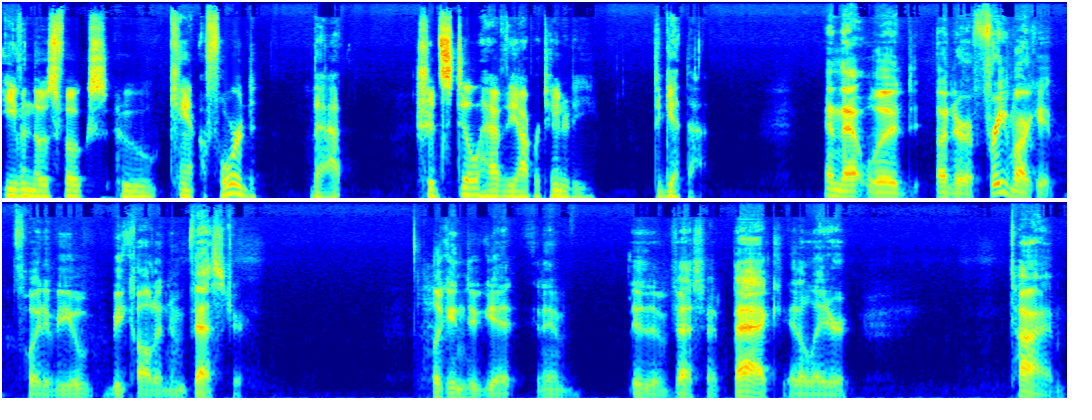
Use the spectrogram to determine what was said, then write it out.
even those folks who can't afford that should still have the opportunity to get that. And that would, under a free market point of view, be called an investor. Looking to get an, in- an investment back at a later time.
